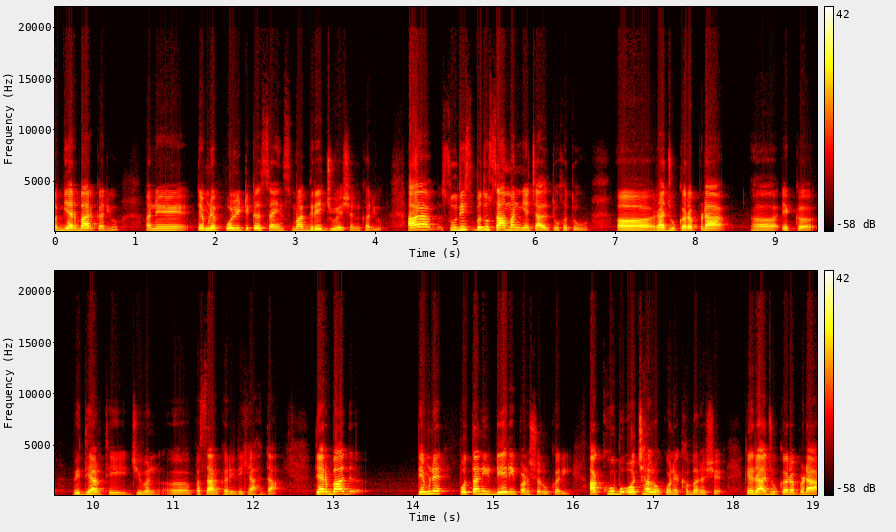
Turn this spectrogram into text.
અગિયાર બાર કર્યું અને તેમણે પોલિટિકલ સાયન્સમાં ગ્રેજ્યુએશન કર્યું. આ સુધી બધું સામાન્ય ચાલતું હતું. રાજુ કરપડા એક વિદ્યાર્થી જીવન પસાર કરી રહ્યા હતા. ત્યારબાદ તેમણે પોતાની ડેરી પણ શરૂ કરી. આ ખૂબ ઓછા લોકોને ખબર હશે કે રાજુ કરપડા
